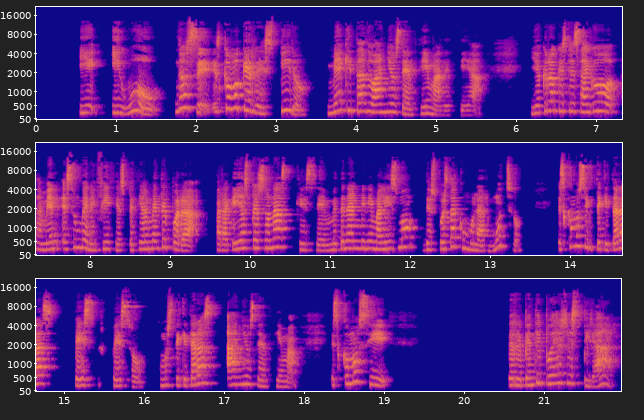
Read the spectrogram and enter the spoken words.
y, y wow, no sé, es como que respiro. Me he quitado años de encima, decía. Yo creo que este es algo, también es un beneficio, especialmente para, para aquellas personas que se meten en el minimalismo después de acumular mucho. Es como si te quitaras peso, como si te quitaras años de encima. Es como si de repente puedes respirar.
